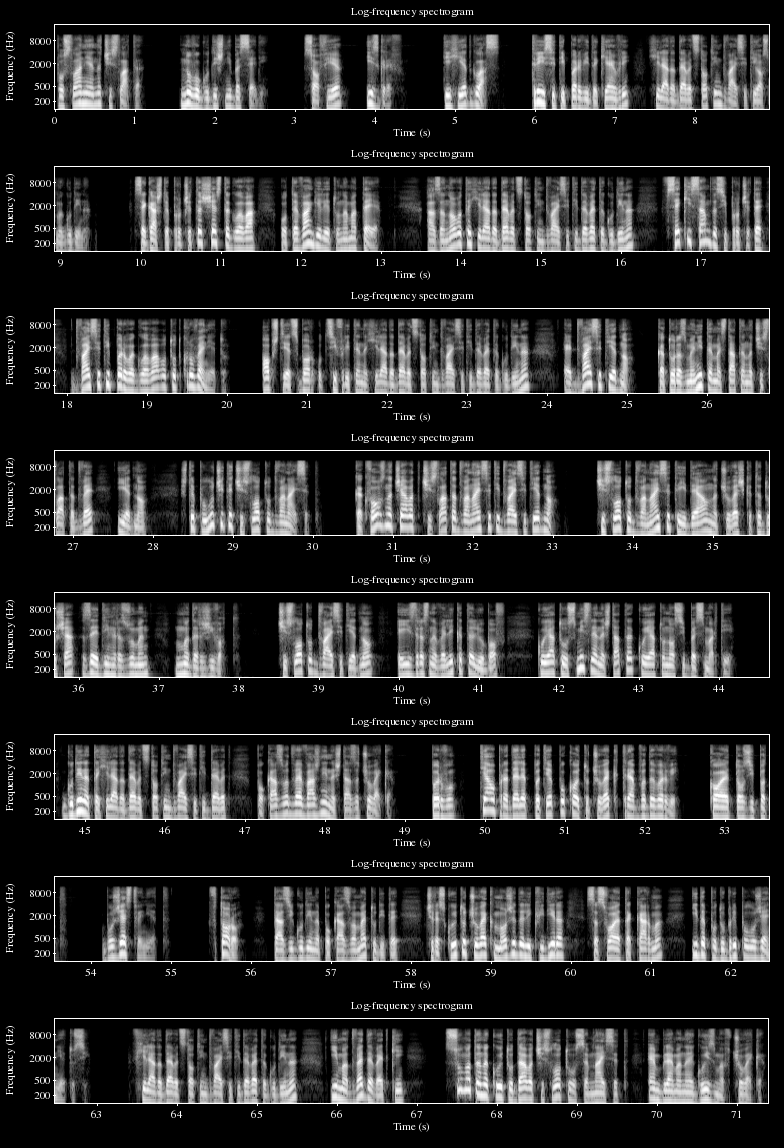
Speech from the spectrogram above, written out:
Послание на числата. Новогодишни беседи. София. Изгрев. Тихият глас. 31 декември 1928 година. Сега ще прочета 6 глава от Евангелието на Матея, а за новата 1929 година всеки сам да си прочете 21 глава от Откровението. Общият сбор от цифрите на 1929 година е 21. Като размените местата на числата 2 и 1, ще получите числото 12. Какво означават числата 12 и 21? Числото 12 е идеал на човешката душа за един разумен, мъдър живот. Числото 21 е израз на великата любов, която осмисля нещата, която носи безсмъртие. Годината 1929 показва две важни неща за човека. Първо, тя определя пътя, по който човек трябва да върви. Кой е този път? Божественият. Второ, тази година показва методите, чрез които човек може да ликвидира със своята карма и да подобри положението си. В 1929 година има две деветки, сумата на които дава числото 18, емблема на егоизма в човека.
